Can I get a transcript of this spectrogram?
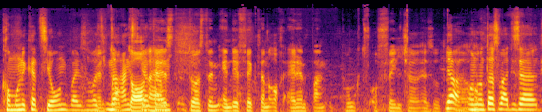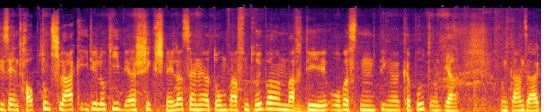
Kommunikation, weil sie halt immer Angst gehabt heißt, haben. Du hast im Endeffekt dann auch einen Punkt auf Fälscher. Also ja, und, und das war dieser, diese Enthauptungsschlag-Ideologie, wer schickt schneller seine Atomwaffen drüber und macht mhm. die obersten Dinger kaputt und ja, und ganz arg.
